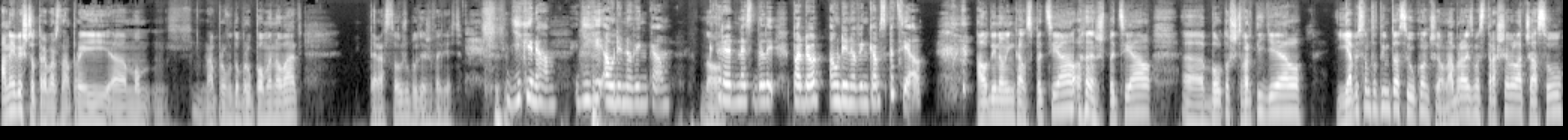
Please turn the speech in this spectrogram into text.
a nevieš to treba na, prvý, uh, na prvú dobrú pomenovať, teraz to už budeš vedieť. Díky nám, díky Audi novinkám, no. které dnes byly, pardon, Audi novinkám speciál. Audi novinkám speciál, špeciál, uh, bol to štvrtý diel, ja by som to týmto asi ukončil. Nabrali sme strašne veľa času.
